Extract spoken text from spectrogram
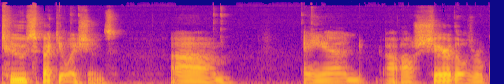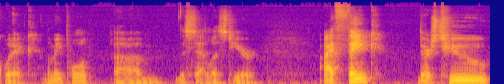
two speculations, um, and I'll share those real quick. Let me pull up um, the set list here. I think there's two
